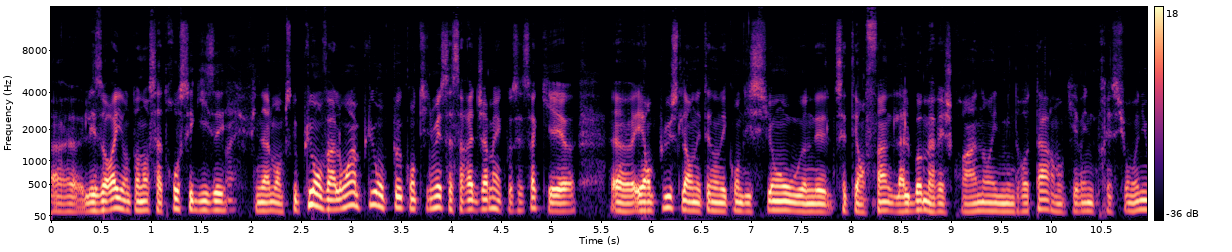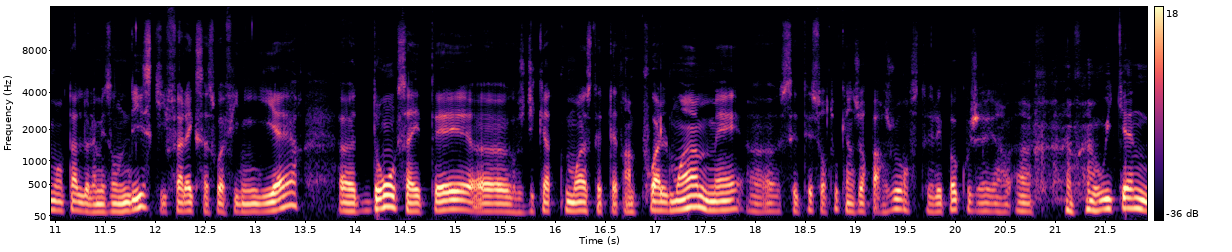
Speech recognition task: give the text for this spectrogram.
euh, les oreilles ont tendance à trop s'aiguiser finalement. Parce que plus on va loin, plus on peut continuer, ça s'arrête jamais. C'est ça qui est. Euh, euh, et en plus, là, on était dans des conditions où c'était en fin. L'album avait, je crois, un an et demi de retard, donc il y avait une pression monumentale de la maison de disques. Il fallait que ça soit fini hier. donc ça a été, je dis 4 mois, c'était peut-être un poil moins, mais c'était surtout 15 heures par jour. C'était l'époque où j'avais un, un, week-end,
